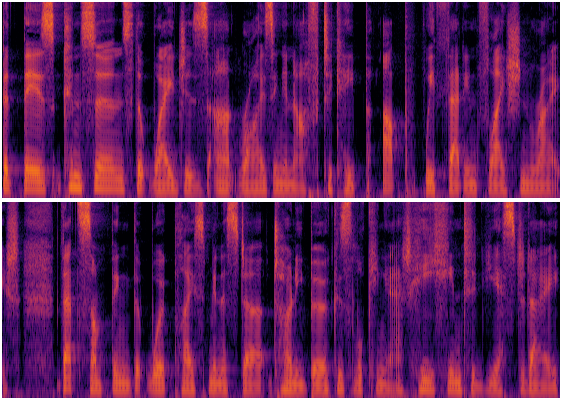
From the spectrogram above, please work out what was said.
but there's concerns that wages aren't rising enough to keep up with that inflation rate. That's something that Workplace Minister Tony Burke is looking at. He hinted yesterday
